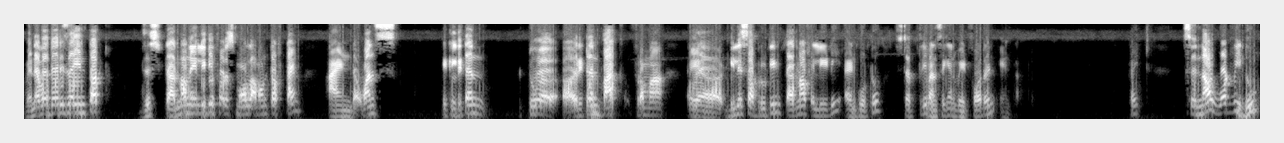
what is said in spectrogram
Whenever there is a interrupt, just turn on LED for a small amount of time and once it will return to a, uh, return back from a, a delay subroutine, turn off LED and go to step 3 once again wait for an interrupt. Right. So now what we do,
